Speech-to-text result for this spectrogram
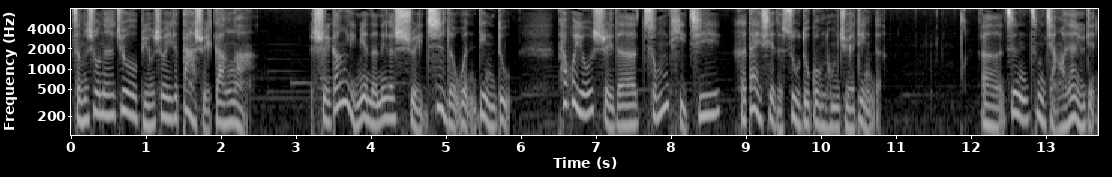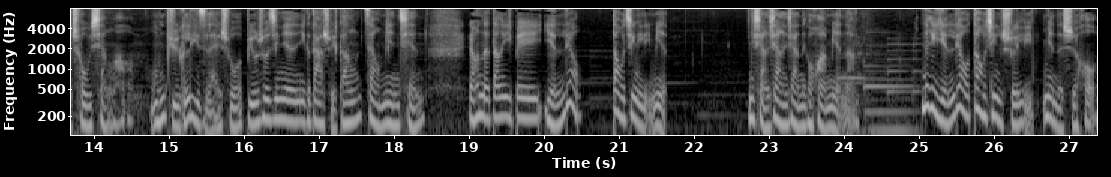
怎么说呢？就比如说一个大水缸啊，水缸里面的那个水质的稳定度，它会由水的总体积和代谢的速度共同决定的。呃，这这么讲好像有点抽象哈。我们举个例子来说，比如说今天一个大水缸在我面前，然后呢，当一杯颜料倒进里面，你想象一下那个画面呢？那个颜料倒进水里面的时候，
